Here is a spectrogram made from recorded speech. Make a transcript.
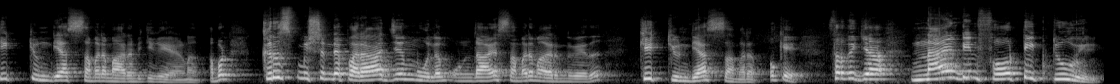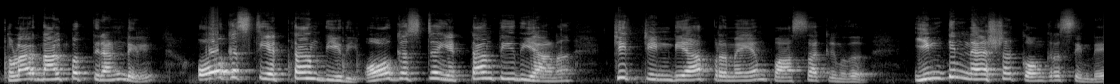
കിറ്റ് ഇന്ത്യ സമരം ആരംഭിക്കുകയാണ്. അപ്പോൾ ക്രിസ് മിഷന്റെ പരാജയം മൂലം ഉണ്ടായ സമരമായിരുന്നു ഏത്? കിറ്റ് ഇന്ത്യ സമരം. ഓക്കെ ശ്രദ്ധിക്കുക. നയന്റീൻ ഫോർട്ടി ടൂവിൽ തൊള്ളായിരത്തി നാൽപ്പത്തി രണ്ടിൽ ഓഗസ്റ്റ് എട്ടാം തീയതി ഓഗസ്റ്റ് എട്ടാം തീയതിയാണ് കിറ്റ് ഇന്ത്യ പ്രമേയം പാസ്സാക്കുന്നത് ഇന്ത്യൻ നാഷണൽ കോൺഗ്രസിന്റെ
